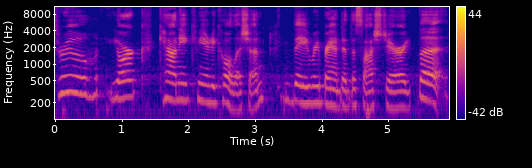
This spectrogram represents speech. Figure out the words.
through York County Community Coalition, they rebranded this last year. But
